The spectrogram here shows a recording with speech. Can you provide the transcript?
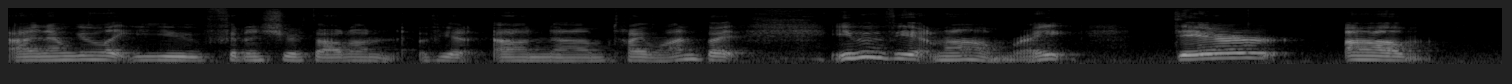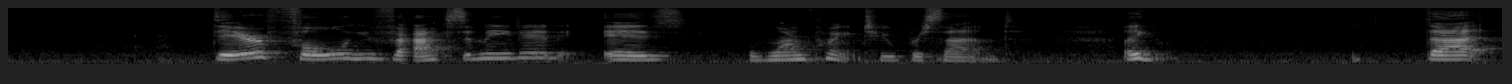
and I'm going to let you finish your thought on Viet on um, Taiwan. But even Vietnam, right? They're um, they're fully vaccinated is 1.2 percent. Like that,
